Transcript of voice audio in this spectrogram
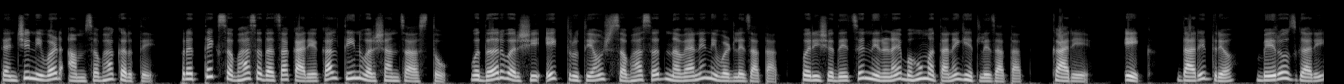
त्यांची निवड आमसभा करते. प्रत्येक सभासदाचा कार्यकाल तीन वर्षांचा असतो व दरवर्षी एक तृतीयांश सभासद नव्याने निवडले जातात. परिषदेचे निर्णय बहुमताने घेतले जातात. कार्ये. एक. दारिद्र्य बेरोजगारी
